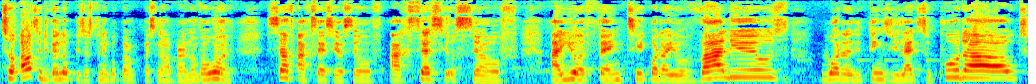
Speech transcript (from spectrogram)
So how to develop a sustainable personal brand? Number one self access yourself. Access yourself. Are you authentic? What are your values? What are the things you like to put out?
